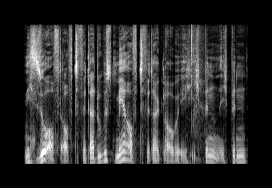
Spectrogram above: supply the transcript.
nicht so oft auf Twitter. Du bist mehr auf Twitter, glaube ich. Ich bin, ich bin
